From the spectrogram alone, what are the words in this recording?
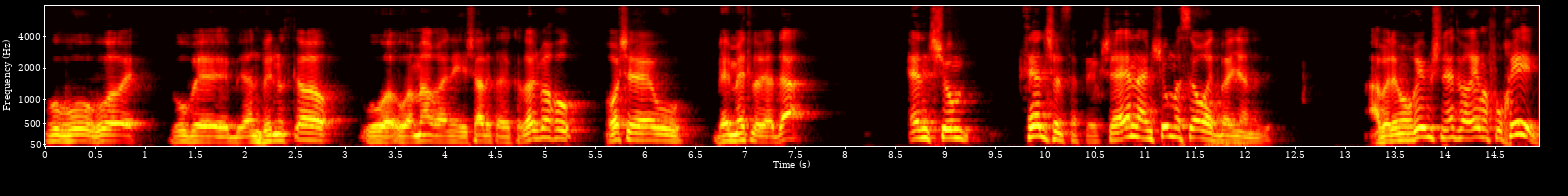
והוא בענוונותו הוא, הוא אמר אני אשאל את הקדוש ברוך הוא, או שהוא באמת לא ידע. אין שום צל של ספק, שאין להם שום מסורת בעניין הזה. אבל הם אומרים שני דברים הפוכים,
